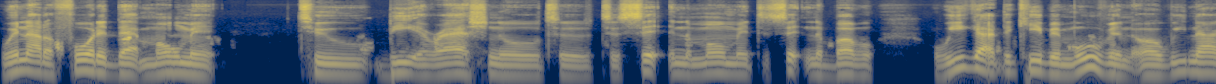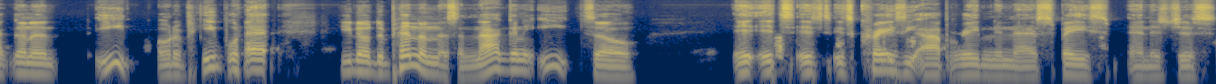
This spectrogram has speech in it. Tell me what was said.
We're not afforded that moment to be irrational, to to sit in the moment, to sit in the bubble. We got to keep it moving, or we not gonna eat, or the people that you know depend on us are not gonna eat. So it, it's it's it's crazy operating in that space, and it's just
